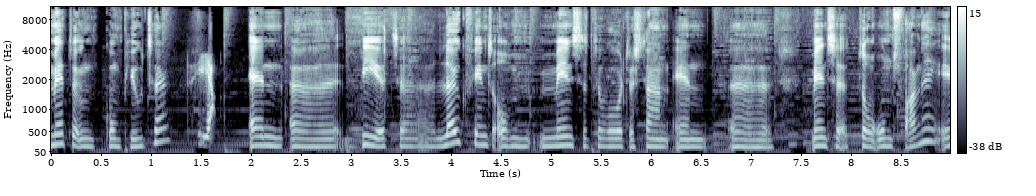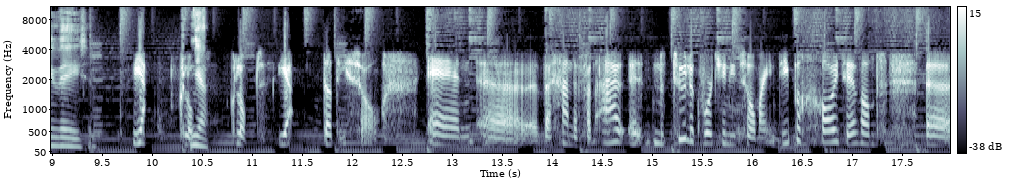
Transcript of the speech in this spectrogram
met een computer. Ja. En eh, die het eh, leuk vindt om mensen te woord te staan en eh, mensen te ontvangen in wezen. Ja, klopt. Ja. Klopt. Ja, dat is zo. En uh, wij gaan ervan uit... Uh, natuurlijk word je niet zomaar in diepe gegooid, hè, want uh,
